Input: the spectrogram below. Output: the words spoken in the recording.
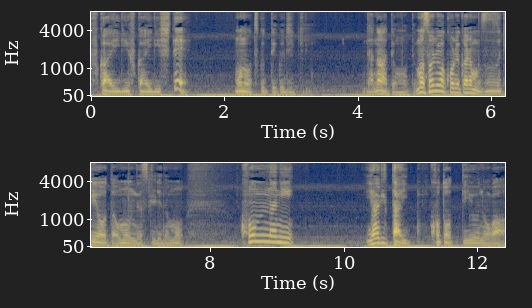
深入り深入りしてものを作っていく時期だなって思ってまあそれはこれからも続けようと思うんですけれどもこんなにやりたいことっていうのが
